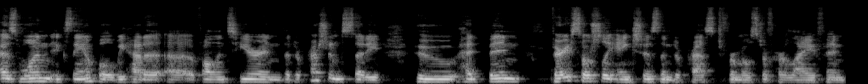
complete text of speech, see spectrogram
as one example we had a, a volunteer in the depression study who had been very socially anxious and depressed for most of her life. And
